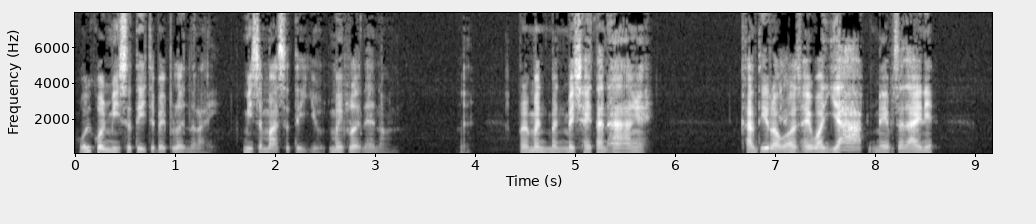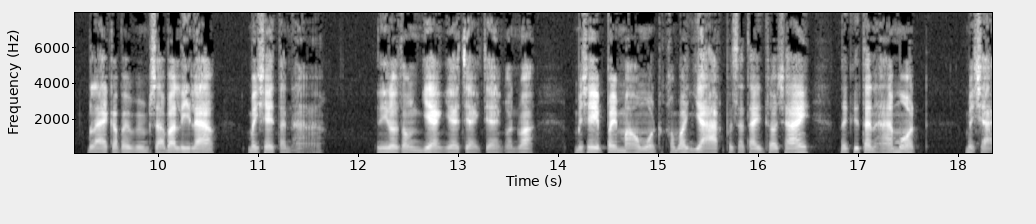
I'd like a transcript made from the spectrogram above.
โอ้ยคนมีสติจะไปเพลินอะไร มีสมาสติอยู่ไม่เพลินแน่นอนนะเพราะมันมันไม่ใช่ตัณหาไงคำที่เราใช้ว่าอยากในภาษาไทยเนี่ยแปลกลับไปเป็นภาษาบาลีแล้ว ไม่ใช่ตัณหาทีนี้เราต้องแยกแยะแจกแจงก่อนว่า ไม่ใช่ไปเหมาหมดคำว่าอยากภาษาไทยที่เราใช้ นั่นคือตัณหาหมด ไม่ใช่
